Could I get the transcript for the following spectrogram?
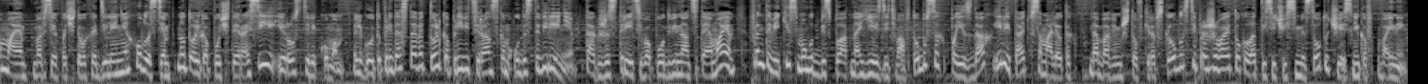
мая во всех почтовых отделениях области, но только Почтой России и Ростелекомом. Льготы предоставят только при ветеранском удостоверении. Также с 3 по 12 мая фронтовики смогут бесплатно ездить в автобусах, поездах и летать в самолетах. Добавим, что в Кировской области проживает около 1700 участников войны.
